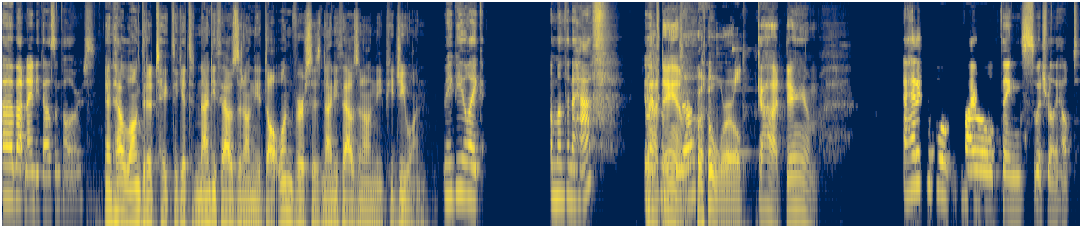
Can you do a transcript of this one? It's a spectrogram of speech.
Uh, about ninety thousand followers. And how long did it take to get to 90,000 on the adult one versus 90,000 on the PG one? Maybe like a month and a half. It God damn. zero- What a world. God damn. I had a couple viral things which really helped.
